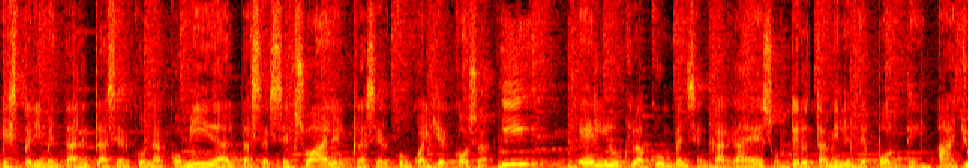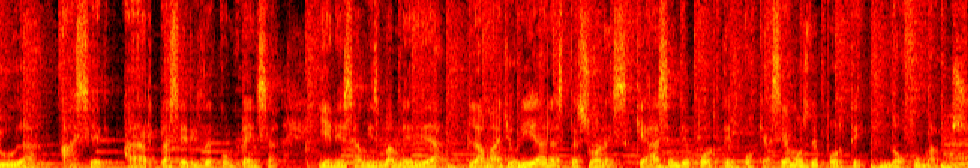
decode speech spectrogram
experimentar el placer con una comida, el placer sexual, el placer con cualquier cosa. Y el núcleo accumbens se encarga de eso, pero también el deporte ayuda a, hacer, a dar placer y recompensa y en esa misma medida la mayoría de las personas que hacen deporte o que hacemos deporte no fumamos.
